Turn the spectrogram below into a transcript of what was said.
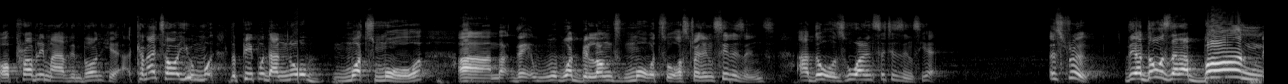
or probably might have been born here. Can I tell you, the people that know much more, um, they, what belongs more to Australian citizens, are those who aren't citizens yet. It's true. There are those that are born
